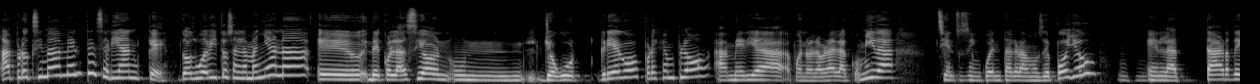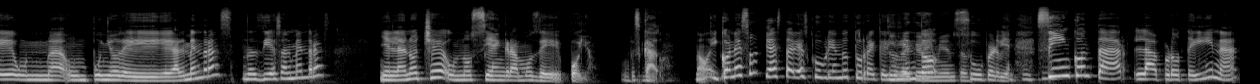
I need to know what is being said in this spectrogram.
Aproximadamente serían, ¿qué? Dos huevitos en la mañana, eh, de colación un yogur griego, por ejemplo, a media, bueno, a la hora de la comida, 150 gramos de pollo, en la tarde una- un puño de almendras, unas 10 almendras, y en la noche unos 100 gramos de pollo, pescado. ¿No? Y con eso ya estarías cubriendo tu requerimiento requerimiento. súper bien. Sin contar la proteína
